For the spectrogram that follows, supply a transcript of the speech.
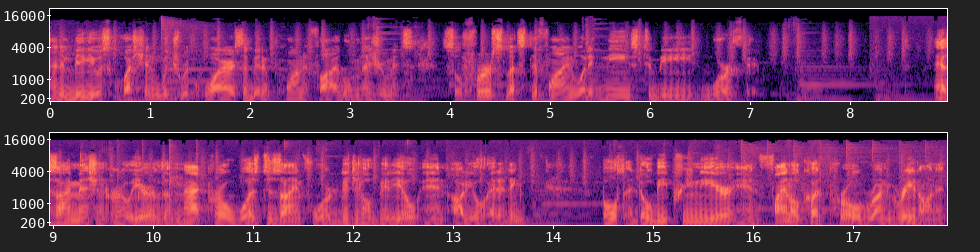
an ambiguous question which requires a bit of quantifiable measurements. So first, let's define what it means to be worth it. As I mentioned earlier, the Mac Pro was designed for digital video and audio editing. Both Adobe Premiere and Final Cut Pro run great on it,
